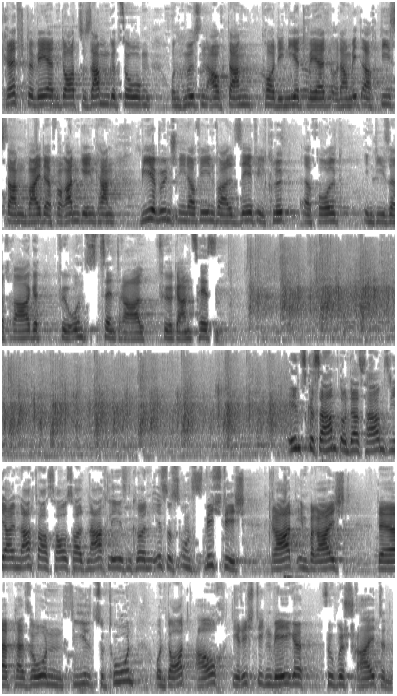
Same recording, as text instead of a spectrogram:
Kräfte werden dort zusammengezogen und müssen auch dann koordiniert werden, damit auch dies dann weiter vorangehen kann. Wir wünschen Ihnen auf jeden Fall sehr viel Glück, Erfolg in dieser Frage für uns zentral für ganz Hessen. Insgesamt, und das haben Sie ja im Nachtragshaushalt nachlesen können, ist es uns wichtig, gerade im Bereich der Personen viel zu tun und dort auch die richtigen Wege zu beschreiten.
